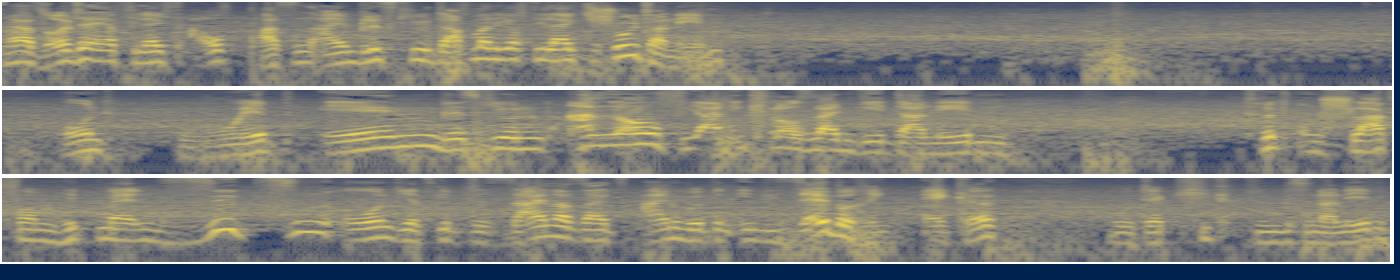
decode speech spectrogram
Ja, sollte er vielleicht aufpassen. Ein Blitzcue darf man nicht auf die leichte Schulter nehmen. Und Whip in. Blitzcue und Anlauf. Ja, die Clothesline geht daneben. Tritt und Schlag vom Hitman sitzen. Und jetzt gibt es seinerseits ein Whip in, in dieselbe Ringecke. Gut, der Kick ging ein bisschen daneben.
